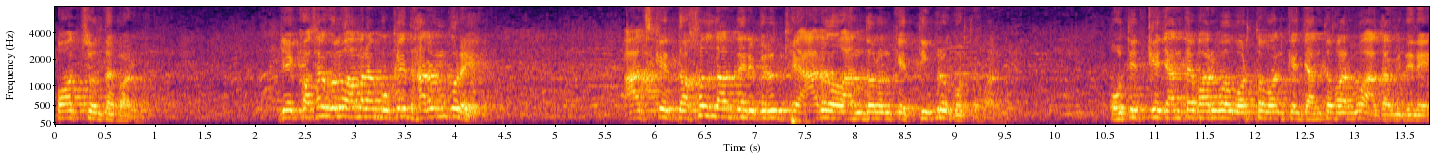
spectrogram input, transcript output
পথ চলতে পারব। যে কথাগুলো আমরা বুকে ধারণ করে আজকে দখলদারদের বিরুদ্ধে আরও আন্দোলনকে তীব্র করতে পারব। অতীতকে জানতে পারব, বর্তমানকে জানতে পারব, আগামী দিনে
